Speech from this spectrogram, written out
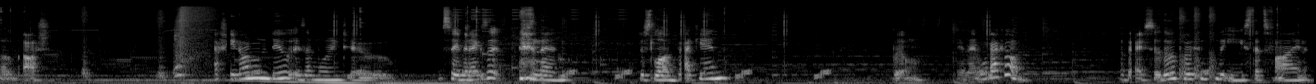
oh gosh. Actually, you know what I'm to do is I'm going to save and exit and then just log back in. Boom. And then we're back home. Okay, so the potion from the east, that's fine.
